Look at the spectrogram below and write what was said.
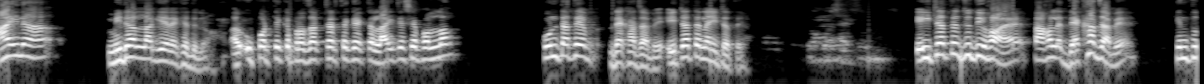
আয়না মিডাল লাগিয়ে রেখে দিল, আর উপর থেকে প্রজেক্টর থেকে একটা লাইট এসে পড়ল। কোনটাতে দেখা যাবে, এটাতে না এইটাতে? এইটাতে যদি হয়, তাহলে দেখা যাবে, কিন্তু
